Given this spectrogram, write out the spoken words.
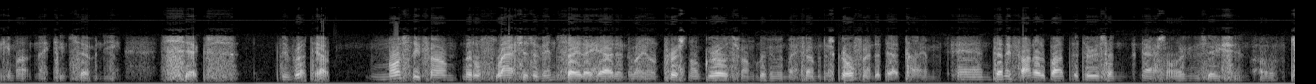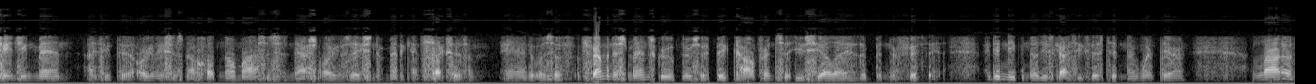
Came out in 1976. They wrote that mostly from little flashes of insight I had into my own personal growth from living with my feminist girlfriend at that time. And then I found out about that there is a national organization of changing men. I think the organization is now called NOMAS, is a National Organization of Men Against Sexism. And it was a feminist men's group. There's a big conference at UCLA. They've been their fifth. I didn't even know these guys existed, and I went there. A lot of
